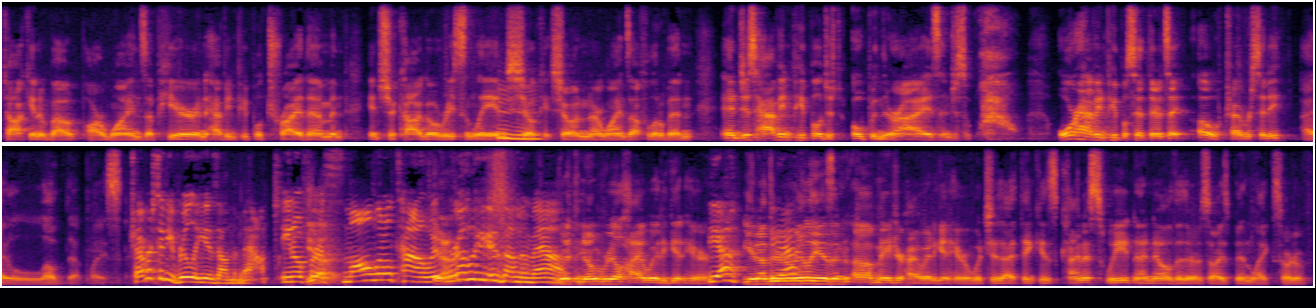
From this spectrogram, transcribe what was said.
talking about our wines up here and having people try them, and in Chicago recently and mm-hmm. show, showing our wines off a little bit, and and just having people just open their eyes and just wow. Or having people sit there and say, "Oh, Traverse City, I love that place." Traverse City really is on the map. You know, for Yeah. a small little town, it Yeah. really is on the map. with no real highway to get here. Yeah, You know, there yeah. really isn't a major highway to get here, which is, I think is kind of sweet. And I know that there's always been like sort of,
